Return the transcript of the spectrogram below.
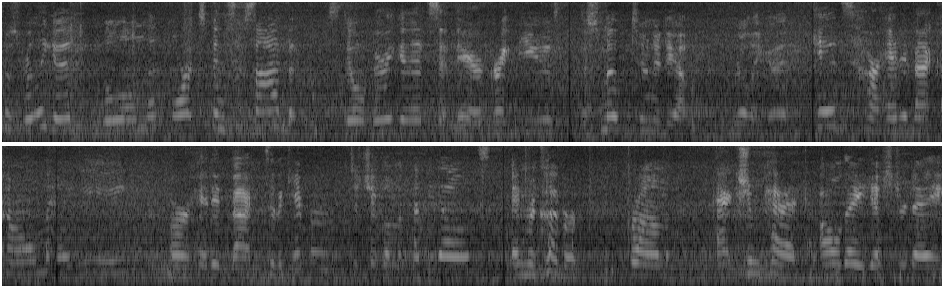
Was really good. A little on the more expensive side, but Still very good. Sit there, great views. The smoked tuna dip, really good. Kids are headed back home. We are headed back to the camper to check on the puppy dogs and recover from action pack all day yesterday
